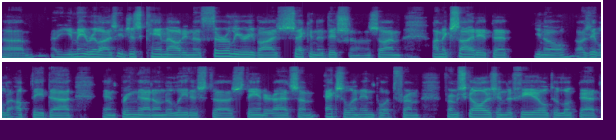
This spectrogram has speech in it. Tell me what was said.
um, you may realize it just came out in a thoroughly revised second edition. So I'm I'm excited that you know I was able to update that and bring that on the latest uh, standard. I had some excellent input from from scholars in the field who looked at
